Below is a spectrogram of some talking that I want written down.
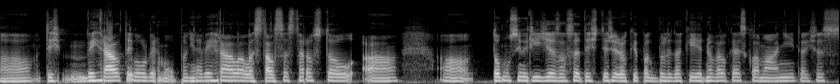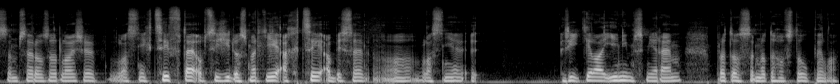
uh, ty, vyhrál ty volby, nebo úplně nevyhrál, ale stal se starostou. A uh, to musím říct, že zase ty čtyři roky pak byly taky jedno velké zklamání, takže jsem se rozhodla, že vlastně chci v té obci žít do smrti a chci, aby se vlastně řítila jiným směrem, proto jsem do toho vstoupila.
